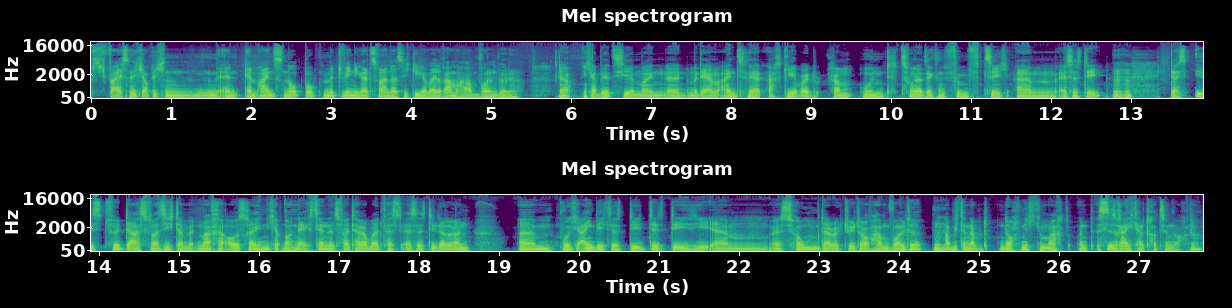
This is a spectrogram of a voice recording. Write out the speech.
ich weiß nicht, ob ich ein, ein M1 Notebook mit weniger als 32 GB RAM haben wollen würde. Ja, ich habe jetzt hier mein, äh, mit der M1, der hat 8 GB RAM und 256 ähm, SSD. Das ist für das, was ich damit mache, ausreichend. Ich habe noch eine externe 2 Terabyte fest SSD da dran, ähm, wo ich eigentlich das, die, die, die, die ähm, das Home Directory drauf haben wollte. Habe ich dann aber doch nicht gemacht und es ist, reicht halt trotzdem noch. Ne?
